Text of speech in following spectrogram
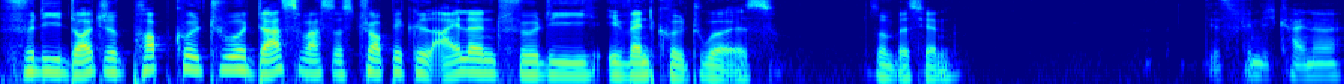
für die deutsche Popkultur das, was das Tropical Island für die Eventkultur ist. So ein bisschen. Jetzt finde ich keine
